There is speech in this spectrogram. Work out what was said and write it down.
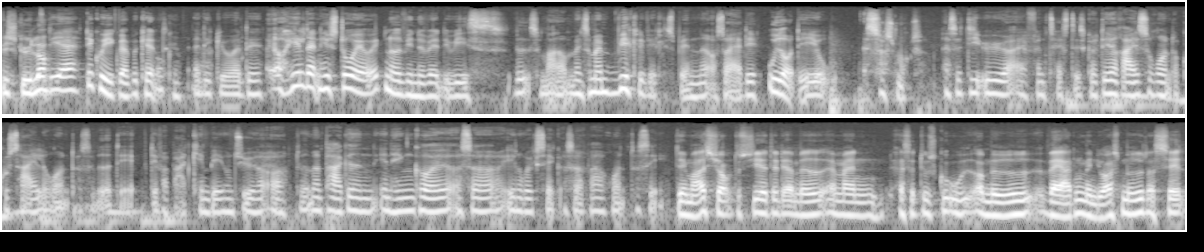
Vi skylder? Ja, det kunne I ikke være bekendt, okay. at de gjorde det. Og hele den historie er jo ikke noget, vi nødvendigvis ved så meget om, men som er virkelig, virkelig spændende. Og så er det, udover det jo så smukt. Altså, de øer er fantastiske, og det at rejse rundt og kunne sejle rundt og så videre, det, det var bare et kæmpe eventyr. Og du ved, man pakkede en, en hængekøje og så en rygsæk, og så bare rundt og se. Det er meget sjovt, du siger det der med, at man, altså, du skulle ud og møde verden, men jo også møde dig selv,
